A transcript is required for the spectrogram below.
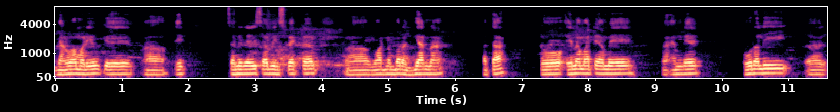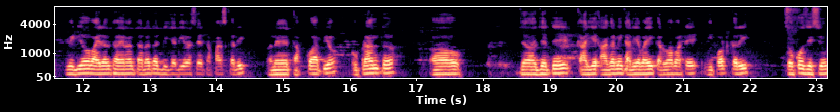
જાણવા મળ્યું કે એક એક sanitary sub inspector ward number અગિયારના હતા. તો એના માટે અમે એમને ઓરલી વીડિયો વાયરલ થયાના તરત જ બીજા દિવસે તપાસ કરી અને ઠપકો આપ્યો. ઉપરાંત જ- તે કાર્ય આગળની કાર્યવાહી કરવા માટે રિપોર્ટ કરી ચોક્કસ ઇસ્યુ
